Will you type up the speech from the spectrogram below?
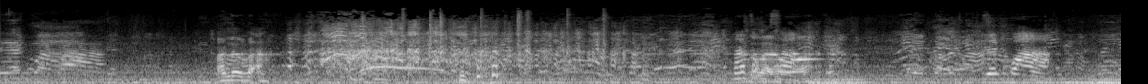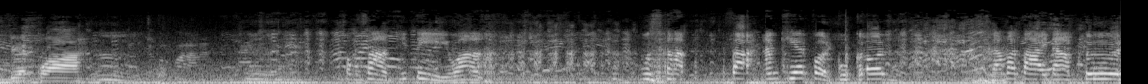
เดือนกว่าอะเลิกแล้วอะน่าสงอะไรสารวะเดือนกว่า เดือนกว่า อืมอืม สงสารพี่ตีว่าอุตส่าห์ตะนั่งเครียดเปิด Google แล้วมาตายน้ำตื้น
